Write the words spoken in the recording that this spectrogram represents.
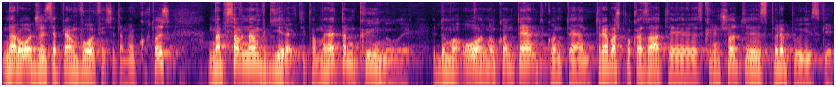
народжується прямо в офісі. Там як хтось написав нам в Дірект, типу, мене там кинули. І думаю, о, ну контент, контент. Треба ж показати скріншоти з переписки,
